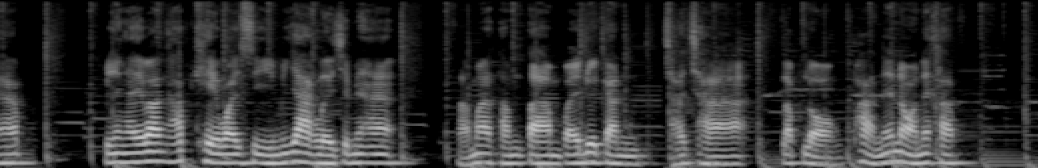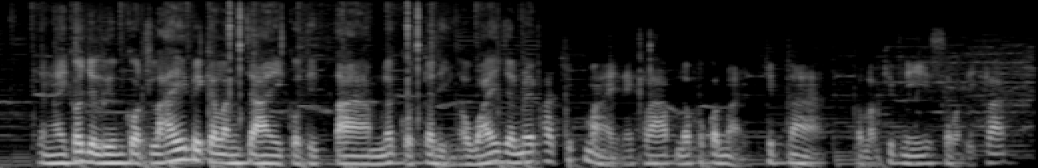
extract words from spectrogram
นะครับ เป็นยังไงบ้างครับ KYC ไม่ยากเลยใช่ไหมฮะสามารถทำตามไปด้วยกันช้าๆ รับรองผ่านแน่นอนนะครับ ยังไงก็อย่าลืมกดไลค์เป็นกำลังใจกดติดตาม และกดกระดิ่งเอาไว้จะไม่พลาดคลิปใหม่นะครับ แล้วพบกันใหม่คลิปหน้าสำหรับคลิปนี้ สวัสดีครับ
